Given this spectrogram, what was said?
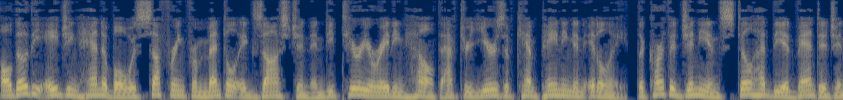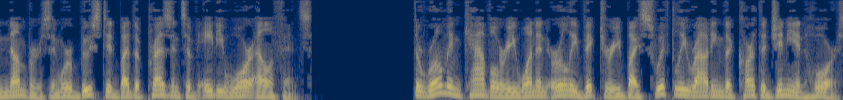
Although the aging Hannibal was suffering from mental exhaustion and deteriorating health after years of campaigning in Italy, the Carthaginians still had the advantage in numbers and were boosted by the presence of 80 war elephants. The Roman cavalry won an early victory by swiftly routing the Carthaginian horse,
